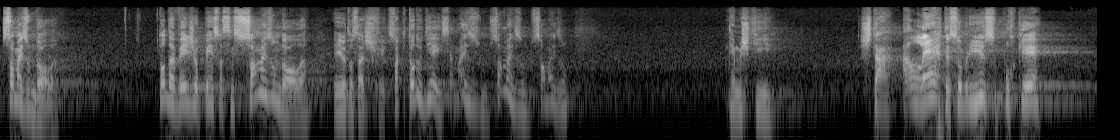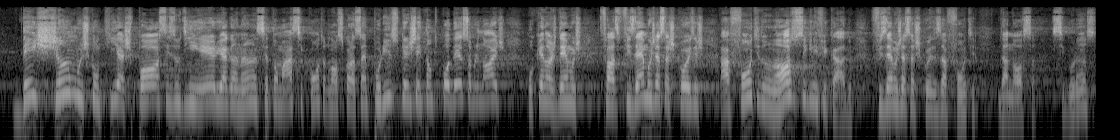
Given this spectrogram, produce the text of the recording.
Só mais um dólar. Toda vez eu penso assim: Só mais um dólar, e eu estou satisfeito. Só que todo dia é isso: é mais um, só mais um, só mais um. Temos que estar alertas sobre isso, porque deixamos com que as posses, o dinheiro e a ganância tomassem conta do nosso coração. É por isso que eles têm tanto poder sobre nós, porque nós demos, faz, fizemos dessas coisas a fonte do nosso significado, fizemos dessas coisas a fonte da nossa segurança.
